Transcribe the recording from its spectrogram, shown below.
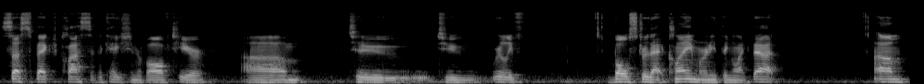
suspect classification involved here um, to to really bolster that claim or anything like that. Um,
